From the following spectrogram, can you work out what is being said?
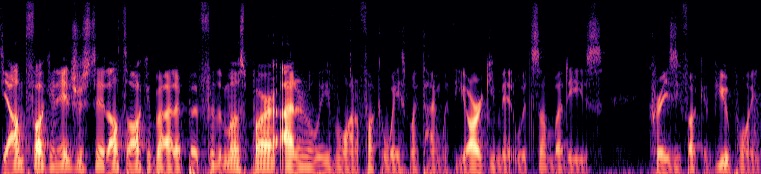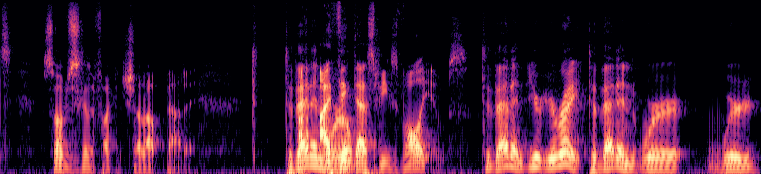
"Yeah, I'm fucking interested. I'll talk about it." But for the most part, I don't even want to fucking waste my time with the argument with somebody's crazy fucking viewpoints. So I'm just gonna fucking shut up about it. to that end, I we're think that speaks volumes. to that end, you're, you're right. To that end, we're we're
